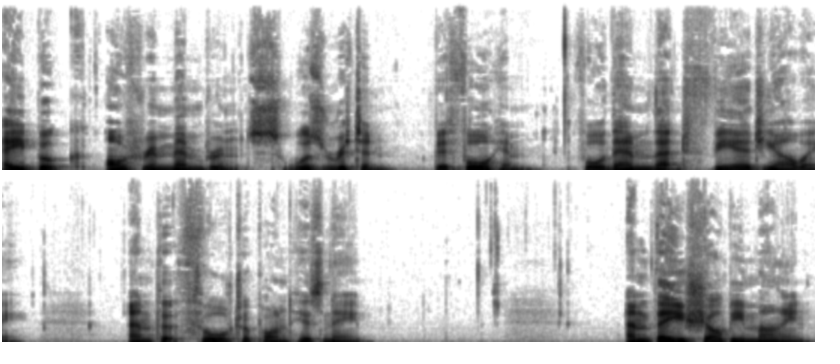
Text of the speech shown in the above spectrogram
a book of remembrance was written before him for them that feared Yahweh, and that thought upon his name. And they shall be mine,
